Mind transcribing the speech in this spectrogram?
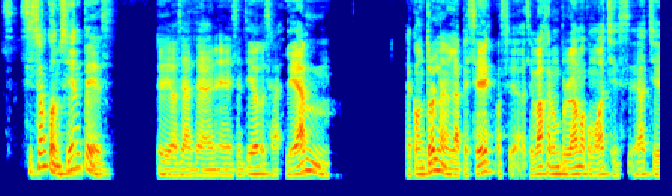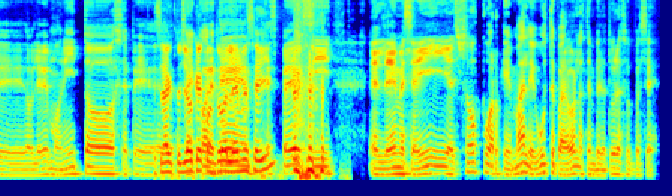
si son conscientes, eh, o, sea, en el sentido, o sea, le dan, la controlan en la PC, o sea, se bajan un programa como H, HW Monito, CP. Exacto, yo que con todo el MSI. el de MSI, el software que más le guste para ver las temperaturas de su PC.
